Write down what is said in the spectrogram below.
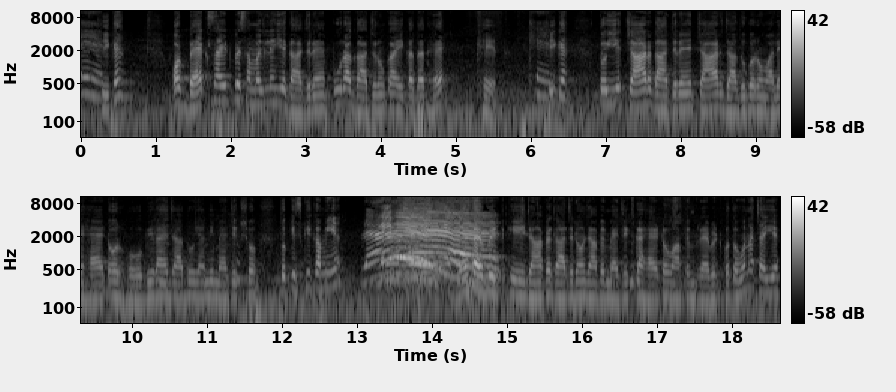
ठीक है? और बैक साइड पे समझ लें ये गाजरे हैं पूरा गाजरों का एक अदद है खेत। ठीक है? तो ये चार गाजरे हैं चार जादूगरों वाले हैट और हो भी रहा है जादू यानी मैजिक शो तो किसकी कमी है? रैबिट की जहाँ पे गाजर हो जहाँ पे मैजिक का हैट हो वहाँ पे रैबिट को तो होना चाहिए।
